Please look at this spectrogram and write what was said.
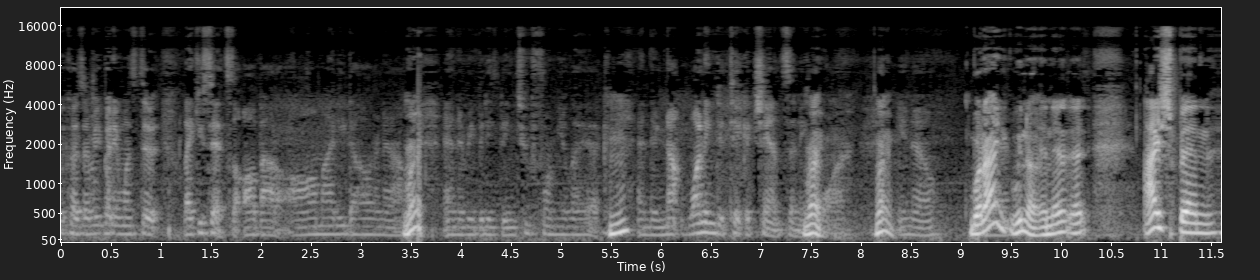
because everybody wants to, like you said, it's all about an almighty dollar now, Right. And everybody's being too formulaic, Mhm. and they're not wanting to take a chance anymore. Right. Right. You know. What I you know, and then, uh, I spend,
